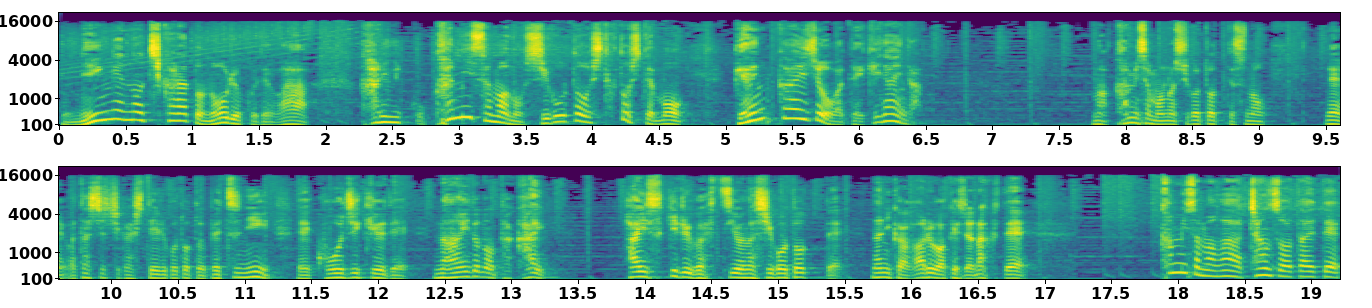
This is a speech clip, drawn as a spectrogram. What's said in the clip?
こう人間の力と能力では、仮にこう神様の仕事をしたとしても、限界以上はできないんだ。まあ、神様の仕事ってその、ね、私たちがしていることと別に、えー高時給で難易度の高い、ハイスキルが必要な仕事って何かがあるわけじゃなくて、神様がチャンスを与えて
